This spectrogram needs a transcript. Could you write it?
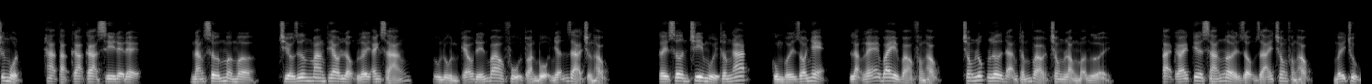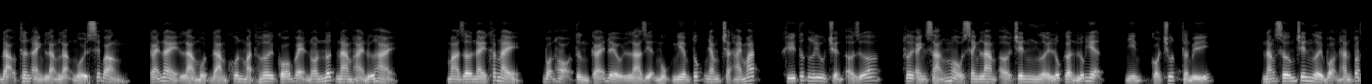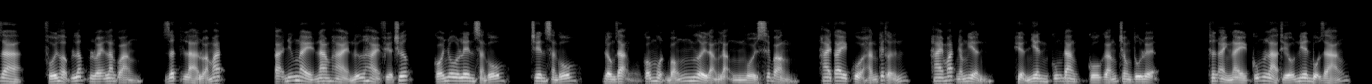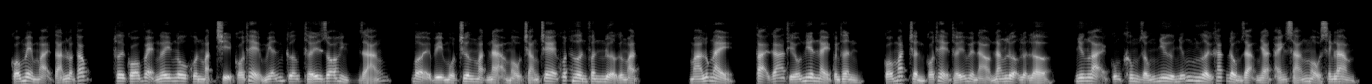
chương một, hạ tạc cạ cạ si đệ đệ. Nắng sớm mờ mờ, chiều dương mang theo lộng lây ánh sáng, ùn ùn kéo đến bao phủ toàn bộ nhẫn giả trường học. Tây sơn chi mùi thơm ngát, cùng với gió nhẹ, lặng lẽ bay vào phòng học, trong lúc lơ đạn thấm vào trong lòng mọi người. Tại cái kia sáng ngời rộng rãi trong phòng học, mấy chục đạo thân ảnh lặng lặng ngồi xếp bằng, cái này là một đám khuôn mặt hơi có vẻ non nớt nam hải nữ hải. Mà giờ này khắc này, bọn họ từng cái đều là diện mục nghiêm túc nhắm chặt hai mắt, khí tức lưu chuyển ở giữa, hơi ánh sáng màu xanh lam ở trên người lúc gần lúc hiện, nhìn có chút thần bí. Nắng sớm trên người bọn hắn toát ra, phối hợp lấp loe lang quang, rất là loa mắt tại những ngày nam hải nữ hải phía trước, có nhô lên sàn gỗ, trên sàn gỗ, đồng dạng có một bóng người lặng lặng ngồi xếp bằng, hai tay của hắn kết tấn hai mắt nhắm nghiền, hiển nhiên cũng đang cố gắng trong tu luyện. Thân ảnh này cũng là thiếu niên bộ dáng, có mềm mại tán loạn tóc, hơi có vẻ ngây ngô khuôn mặt chỉ có thể miễn cưỡng thấy rõ hình dáng, bởi vì một chương mặt nạ màu trắng che khuất hơn phân nửa gương mặt. Mà lúc này, tại gã thiếu niên này quanh thân, có mắt trần có thể thấy huyền ảo năng lượng lượn lờ, nhưng lại cũng không giống như những người khác đồng dạng nhạt ánh sáng màu xanh lam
